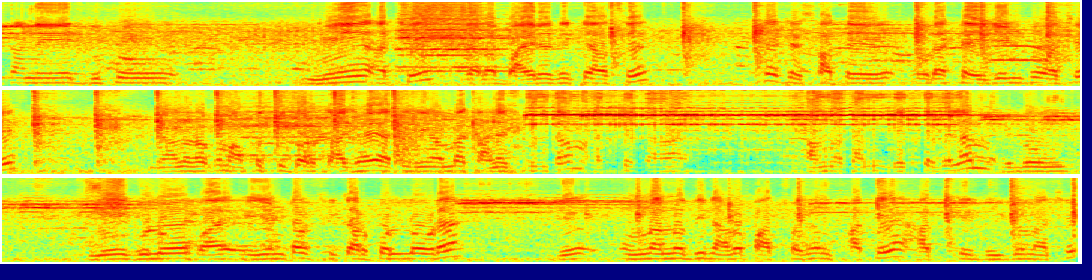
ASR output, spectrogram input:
এখানে দুটো মেয়ে আছে, যারা বাইরে থেকে আসে, ঠিক আছে? সাথে ওর একটা এজেন্টও আছে। নানা রকম আপত্তিকর কাজ হয়, এতদিন আমরা কানে শুনতাম, আজকে তা আমরা সামনে দেখতে পেলাম এবং মেয়েগুলো বা এজেন্টটাও স্বীকার করল ওরা যে অন্যান্য দিন আরও পাঁচ ছজন থাকে, আজকে দুজন আছে।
